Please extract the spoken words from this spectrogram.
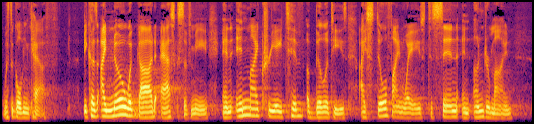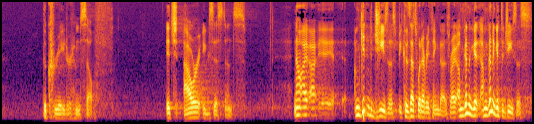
with the golden calf because I know what God asks of me. And in my creative abilities, I still find ways to sin and undermine the Creator Himself. It's our existence. Now, I, I, I'm getting to Jesus because that's what everything does, right? I'm gonna get, I'm gonna get to Jesus.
